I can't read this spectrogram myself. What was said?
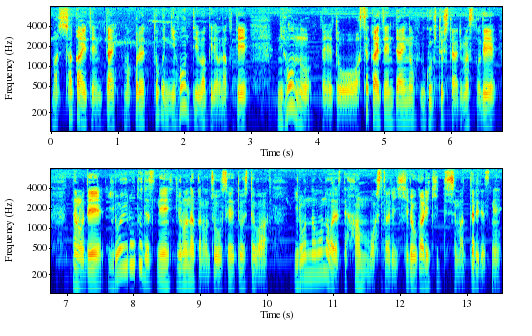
まあ、社会全体、まあ、これ特に日本っていうわけではなくて日本の、えーと、世界全体の動きとしてありますのでなのでいろいろとですね世の中の情勢としてはいろんなものがですね繁茂したり広がりきってしまったりですね、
